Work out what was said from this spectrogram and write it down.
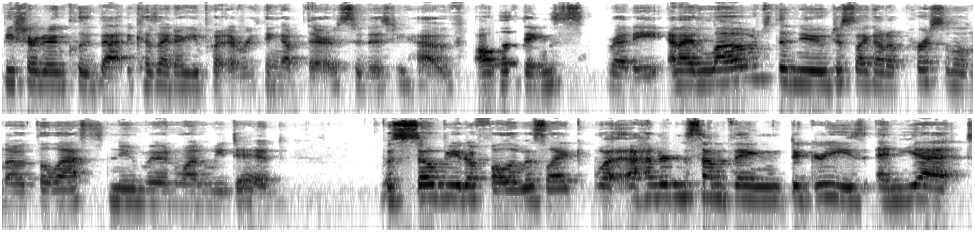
be sure to include that because I know you put everything up there as soon as you have all the things ready. And I loved the new, just like on a personal note, the last new moon one we did was so beautiful. It was like what a hundred and something degrees, and yet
